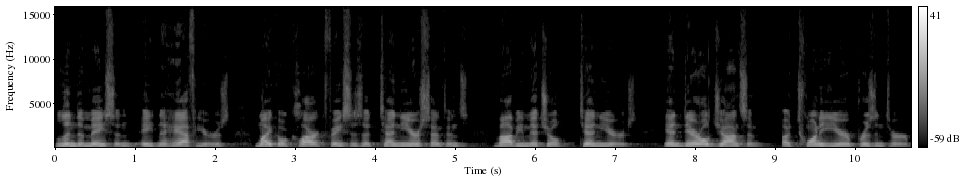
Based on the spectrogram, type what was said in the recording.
Linda Mason, eight and a half years. Michael Clark faces a 10 year sentence. Bobby Mitchell, 10 years. And Daryl Johnson, a 20 year prison term.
